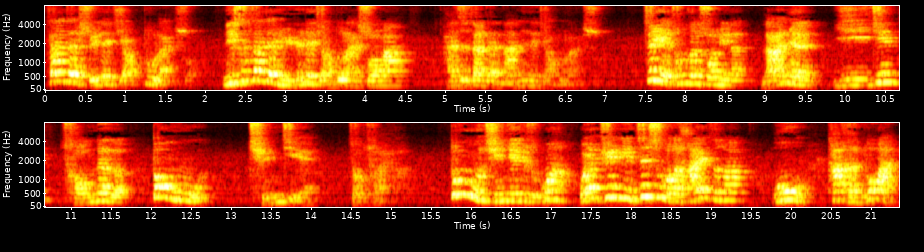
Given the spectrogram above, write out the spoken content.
站在谁的角度来说？你是站在女人的角度来说吗？还是站在男人的角度来说？这也充分说明了，男人已经从那个动物情节走出来了。动物情节就是哇，我要确定这是我的孩子吗？哦，他很乱，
